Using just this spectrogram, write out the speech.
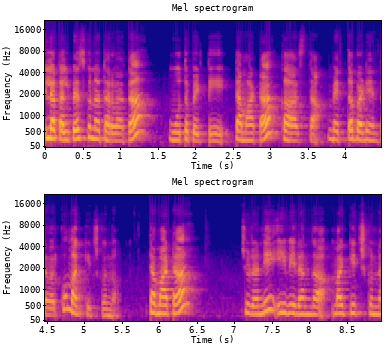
ఇలా కలిపేసుకున్న తర్వాత మూత పెట్టి టమాటా కాస్త మెత్తబడేంత వరకు మగ్గించుకుందాం. టమాటా చూడండి ఈ విధంగా మగ్గించుకున్న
